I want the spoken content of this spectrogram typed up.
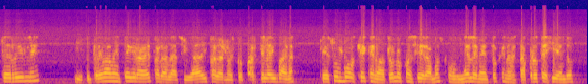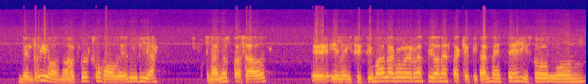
terrible y supremamente grave para la ciudad y para nuestro parque La Iguana, que es un bosque que nosotros lo consideramos como un elemento que nos está protegiendo del río. Nosotros como veeduría, en años pasados, eh, y le insistimos a la gobernación hasta que finalmente hizo un,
